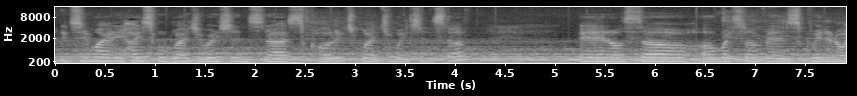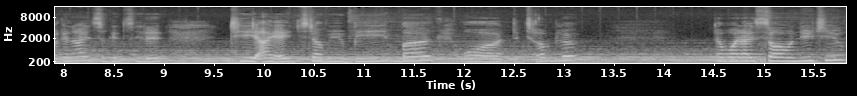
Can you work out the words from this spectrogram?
You can see my high school graduation slash college graduation stuff. And also all my stuff is clean and organized. You can see the TIHWB mug or the tumbler. The one I saw on YouTube.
